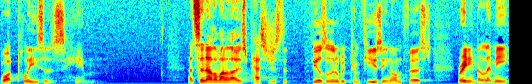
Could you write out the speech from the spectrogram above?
what pleases Him. That's another one of those passages that feels a little bit confusing on first reading, but let me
